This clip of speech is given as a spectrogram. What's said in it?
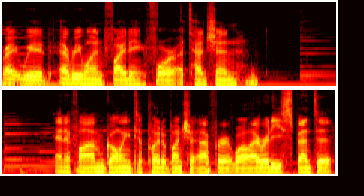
Right, with everyone fighting for attention. And if I'm going to put a bunch of effort, well, I already spent it.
